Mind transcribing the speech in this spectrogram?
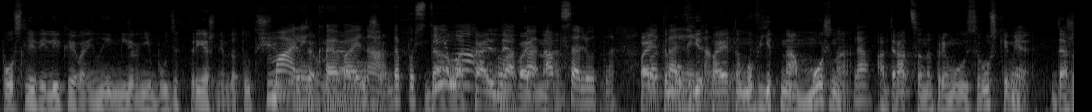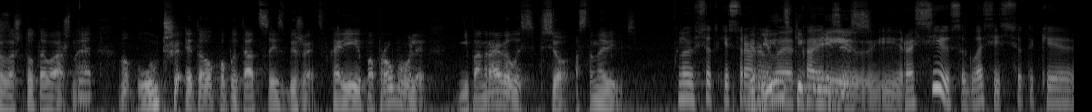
После Великой войны мир не будет прежним, да тут еще Маленькая война, оружие. допустима. Да, локальная лока- война. Абсолютно. Поэтому, Вьет, поэтому Вьетнам можно, да. а драться напрямую с русскими Нет. даже за что-то важное. Нет. Но лучше этого попытаться избежать. В Корее попробовали, не понравилось, все, остановились. Ну и все-таки сравнивая Корею кризис. и Россию, согласись, все-таки...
